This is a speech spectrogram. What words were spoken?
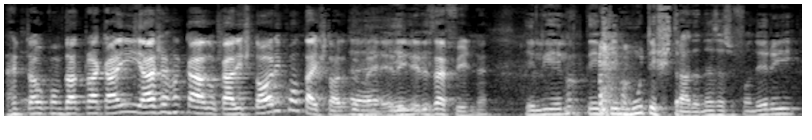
A gente tá convidado pra cá e haja arrancado o cara história e contar a história também. É, ele, ele- Eles é filho, né? Ele, ele tem, tem muita estrada, né, Zé Sofoneiro? E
